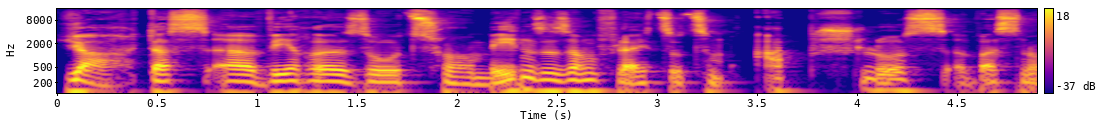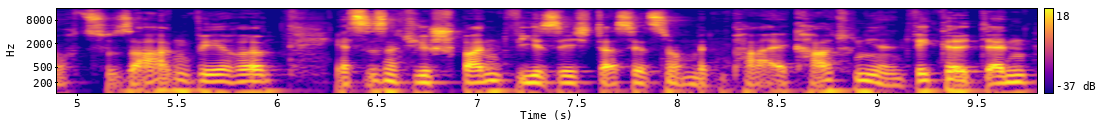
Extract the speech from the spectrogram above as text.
Ja, das äh, wäre so zur Medensaison vielleicht so zum Abschluss, was noch zu sagen wäre. Jetzt ist natürlich spannend, wie sich das jetzt noch mit ein paar LK-Turnieren entwickelt, denn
